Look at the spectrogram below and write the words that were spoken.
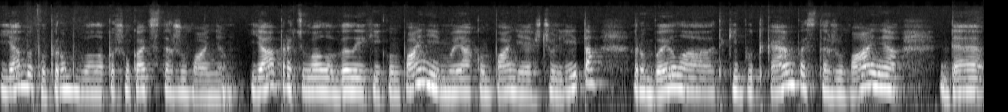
я би попробувала пошукати стажування. Я працювала в великій компанії. Моя компанія щоліта робила такі буткемпи, стажування, де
